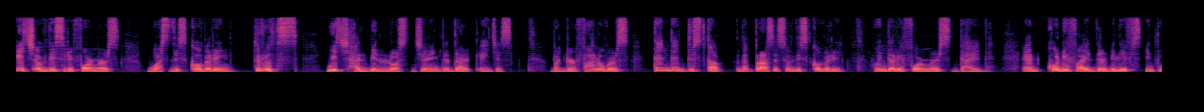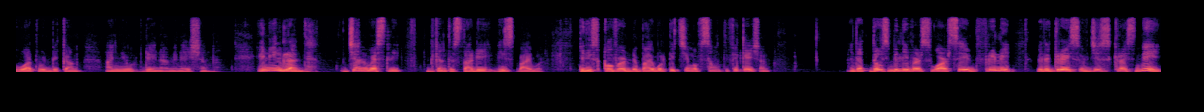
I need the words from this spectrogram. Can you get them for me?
each of these reformers was discovering truths which had been lost during the Dark Ages, but their followers tended to stop the process of discovery when the reformers died and codified their beliefs into what would become a new denomination. In England, John Wesley began to study his Bible. He discovered the Bible teaching of sanctification and that those believers who are saved freely by the grace of Jesus Christ may,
